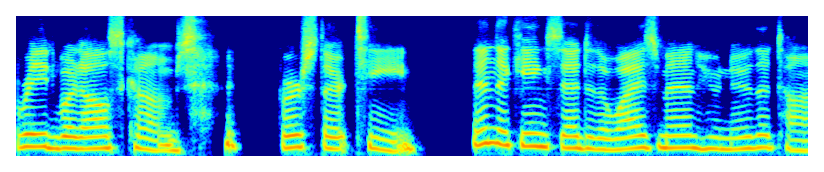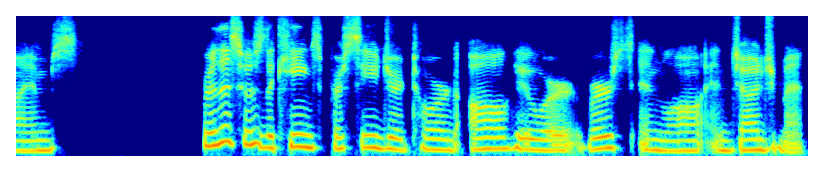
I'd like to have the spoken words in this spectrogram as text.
read what else comes. Verse 13 then the king said to the wise men who knew the times for this was the king's procedure toward all who were versed in law and judgment.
